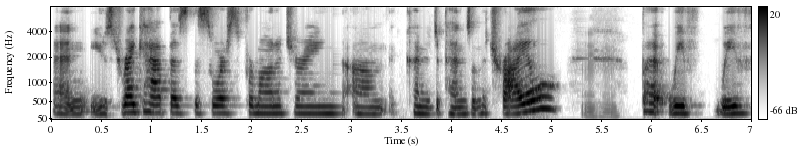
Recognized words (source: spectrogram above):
and used REDCap as the source for monitoring. Um, it kind of depends on the trial, mm-hmm. but we've we've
